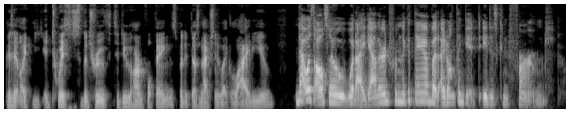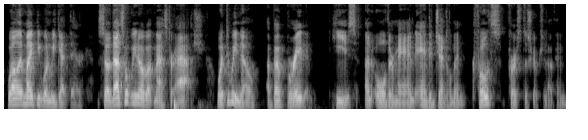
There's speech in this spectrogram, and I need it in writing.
because it like it twists the truth to do harmful things, but it doesn't actually like lie to you. That was also what I gathered from the Cthaeh, but I don't think it, it is confirmed. Well, it might be when we get there. So that's what we know about Master Ash. What do we know about Bredon? He's an older man and a gentleman, Kvothe's first description of him.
